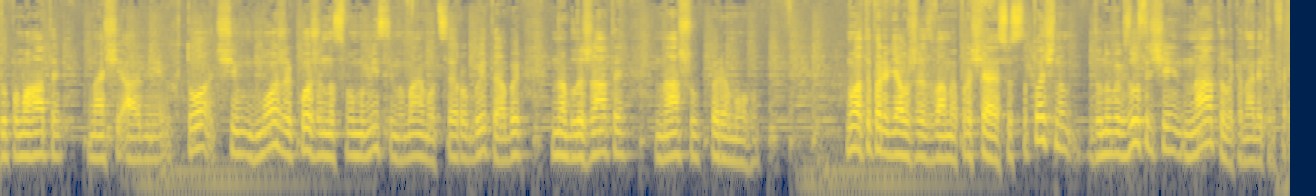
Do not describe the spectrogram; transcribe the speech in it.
допомагати нашій армії. Хто чим може, кожен на своєму місці, ми маємо це робити, аби наближати нашу перемогу. Ну а тепер я вже з вами прощаюся остаточно. До нових зустрічей на телеканалі Трофей.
